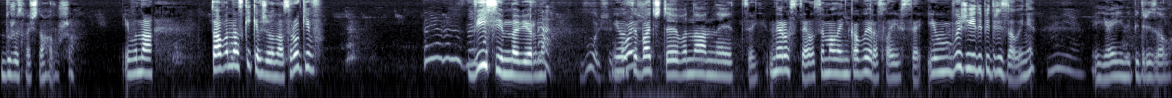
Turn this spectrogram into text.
Дуже смачна груша. І вона. Та вона скільки вже у нас? Років Та я вже не знаю. вісім, навірно. Більше. І оце, бачите, вона не цей не росте. Оце маленька виросла і все. І ви ж її не підрізали, ні? Ні, І я її не підрізала.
